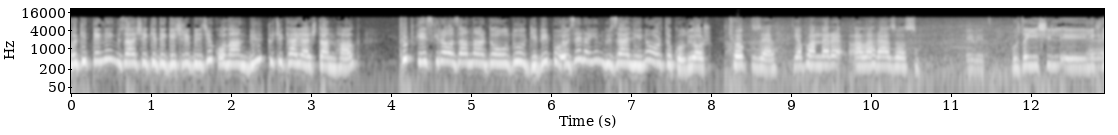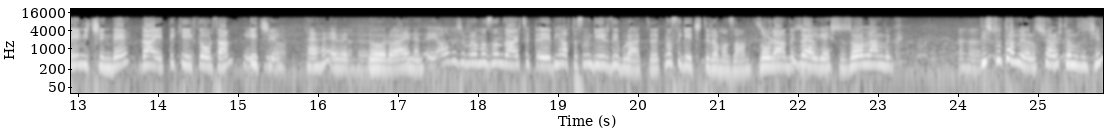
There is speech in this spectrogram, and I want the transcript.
vakitlerini en güzel şekilde geçirebilecek olan büyük küçük her yaştan halk, tıpkı eski Ramazanlarda olduğu gibi bu özel ayın güzelliğine ortak oluyor. Çok güzel. Yapanlara Allah razı olsun. Evet. Burada yeşilliklerin içinde gayet de keyifli ortam geçiyor. Hı hı, evet doğru aynen. E, ablacığım Ramazan'ı da artık e, bir haftasını geride bıraktık. Nasıl geçti Ramazan? Çok Zorlandık mı? güzel geçti. Zorlandık. Biz tutamıyoruz çalıştığımız için.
